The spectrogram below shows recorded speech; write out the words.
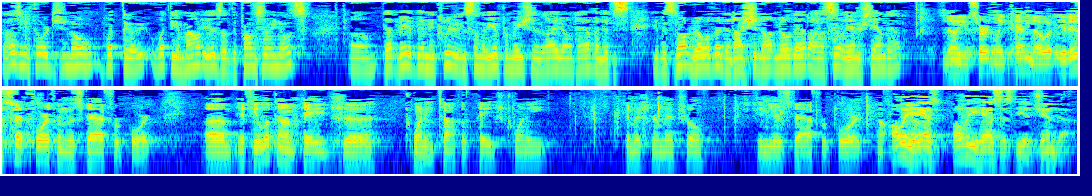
the Housing Authority to know what the, what the amount is of the promissory notes? Um, That may have been included in some of the information that I don't have, and if it's, if it's not relevant and I should not know that, I'll certainly understand that. No, you certainly can know it. It is set forth in the staff report. Um, If you look on page uh, 20, top of page 20, Commissioner Mitchell, in your staff report. Now, all he has, all he has is the agenda.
